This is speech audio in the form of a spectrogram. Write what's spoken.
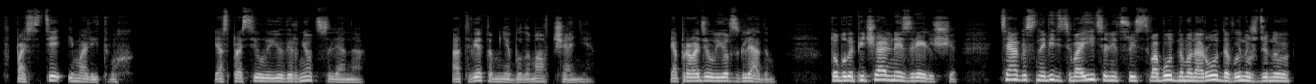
в посте и молитвах. Я спросил ее, вернется ли она. Ответом мне было молчание. Я проводил ее взглядом. То было печальное зрелище. Тягостно видеть воительницу из свободного народа, вынужденную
